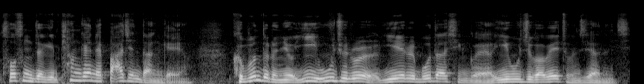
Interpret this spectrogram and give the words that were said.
소승적인 편견에 빠진 단계예요. 그분들은요 이 우주를 이해를 못 하신 거예요. 이 우주가 왜 존재하는지,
